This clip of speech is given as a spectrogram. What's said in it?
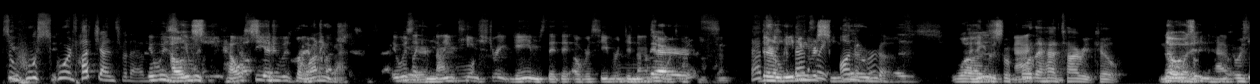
So who scored touchdowns for them? It was it was Kelce- Kelce and it was the running five backs. touchdowns that It was like 19 straight games that the, a receiver did not Their- score touchdowns. in. That's Their like, leading that's receiver like unheard of. was, I think it was was before they had Tyreek Hill. no, No, it it was didn't have. it was-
